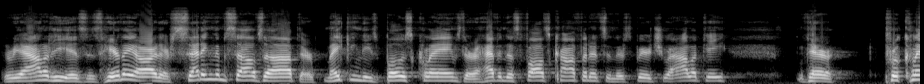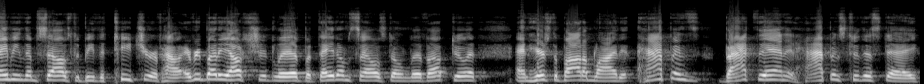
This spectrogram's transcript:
The reality is, is here they are, they're setting themselves up, they're making these boast claims, they're having this false confidence in their spirituality, they're proclaiming themselves to be the teacher of how everybody else should live, but they themselves don't live up to it. And here's the bottom line. It happens back then. It happens to this day.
